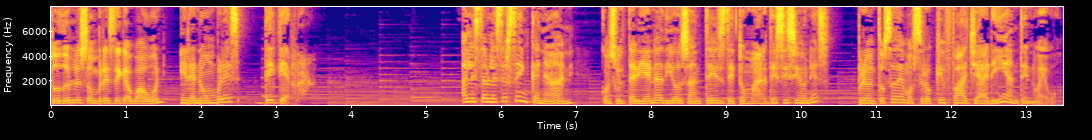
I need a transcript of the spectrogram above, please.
todos los hombres de Gabaón eran hombres de guerra. Al establecerse en Canaán, ¿consultarían a Dios antes de tomar decisiones? Pronto se demostró que fallarían de nuevo.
